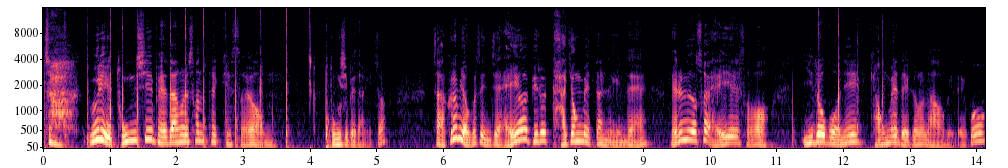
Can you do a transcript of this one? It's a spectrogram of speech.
자, 을이 동시 배당을 선택했어요. 동시 배당이죠. 자, 그럼 여기서 이제 A와 B를 다 경매했다는 얘기인데 예를 들어서 A에서 1억 원이 경매 대금으로 나오게 되고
